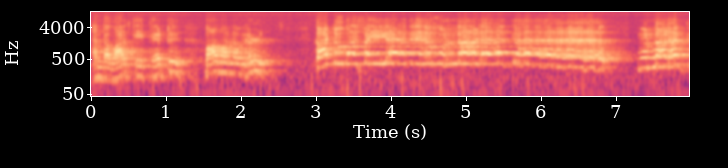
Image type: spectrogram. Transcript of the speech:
அந்த வார்த்தையை கேட்டு பாபான் அவர்கள் காட்டுமா செய்யது முன்னடக்க முன்னடக்க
